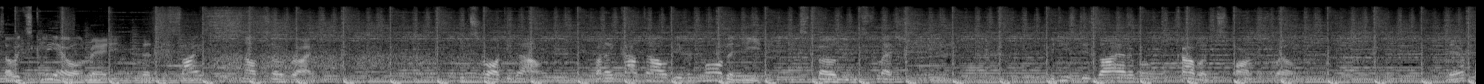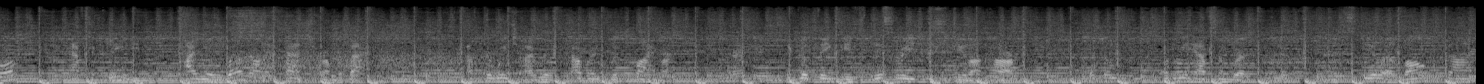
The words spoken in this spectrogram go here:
So it's clear already that the side is not so bright. It's rotted out, but I cut out even more than needed, exposing its flesh. It is desirable to cover this part as well. Therefore, after cleaning, I will weld on a patch from the back, after which I will cover it with primer. The good thing is this ridge is still unharmed, but we have some work to do, and it's still a long time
